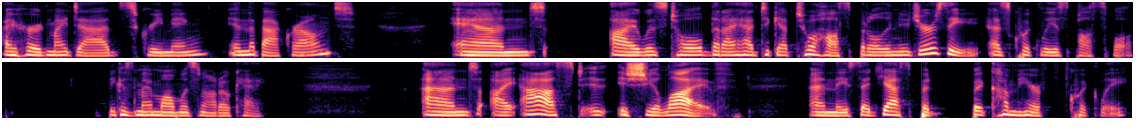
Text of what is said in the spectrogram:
I heard my dad screaming in the background. And I was told that I had to get to a hospital in New Jersey as quickly as possible because my mom was not okay. And I asked, "Is she alive?" And they said, "Yes, but but come here quickly."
